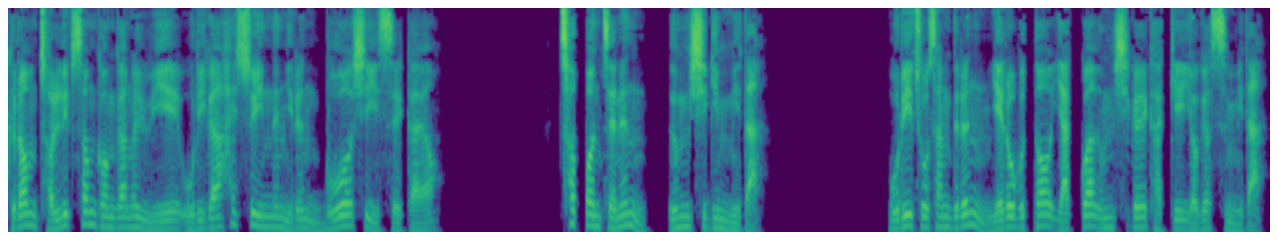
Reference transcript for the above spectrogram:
그럼 전립선 건강을 위해 우리가 할 수 있는 일은 무엇이 있을까요? 첫 번째는 음식입니다. 우리 조상들은 예로부터 약과 음식을 같게 여겼습니다.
